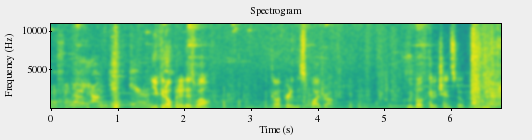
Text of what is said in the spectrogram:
I think I um get arrows. You can open it as well. Come up here to the supply drop. We both get a chance to open it.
